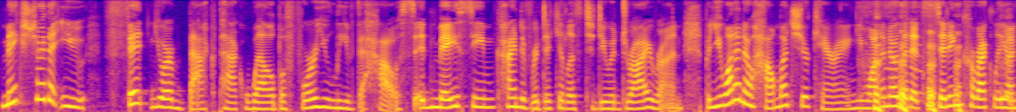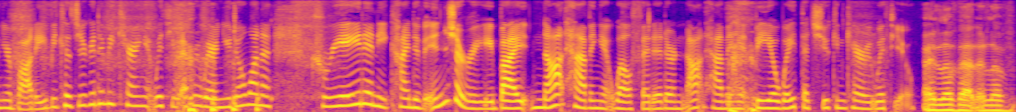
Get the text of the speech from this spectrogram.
make sure that you fit your backpack well before you leave the house. It may seem kind of ridiculous to do a dry run, but you want to know how much you're carrying. You want to know that it's sitting correctly on your body because you're going to be carrying it with you everywhere and you don't want to create any kind of injury by not having it well fitted or not having it be a weight that you can carry with you. I love that. I love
